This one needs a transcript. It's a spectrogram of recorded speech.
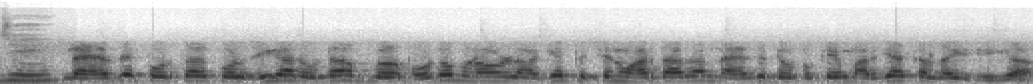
ਜੀ। ਨਹਿਰ ਦੇ ਪੁਲ ਤਾਂ ਪੁਲ ਸੀਗਾ ਰੋਡਾ ਫੋਟੋ ਬਣਾਉਣ ਲੱਗ ਗਏ ਪਿੱਛੇ ਨੂੰ ਹੜਦਾਰ ਦਾ ਨਹਿਰ 'ਚ ਡੁੱਬ ਕੇ ਮਰ ਗਿਆ ਇਕੱਲਾ ਹੀ ਸੀਗਾ।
